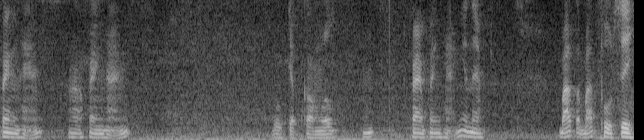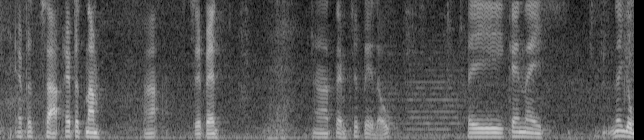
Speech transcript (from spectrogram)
phan hãng. Đó. phan hãng. Đồ chập còn luôn. Ừ phan phan hãng nha anh em. Bát là bát Fuji FS6 FS5 đó, Japan. À, tem sức đầy đủ. Thì cây này nó dùng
